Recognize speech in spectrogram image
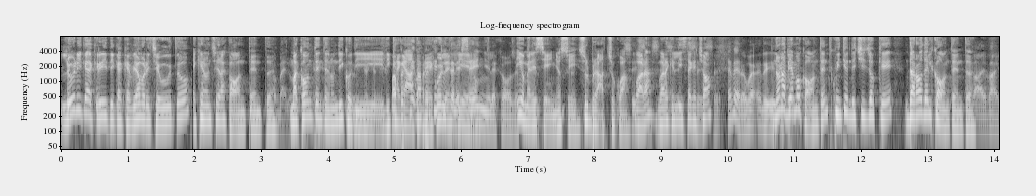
l'unica critica che abbiamo ricevuto è che non c'era content. l'unica ma content non dico di, di Ma perché- perché, perché te le segni le cose? Io me le segno, sì, sul braccio qua. Sì, guarda, guarda che lista che ho. È vero, guarda, Non abbiamo content, quindi ho deciso che darò del content. Vai, vai.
